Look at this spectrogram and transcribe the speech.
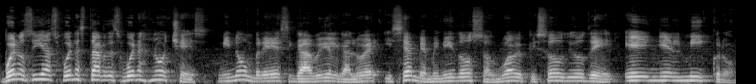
Buenos días, buenas tardes, buenas noches. Mi nombre es Gabriel Galoé y sean bienvenidos a un nuevo episodio de En el Micro.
